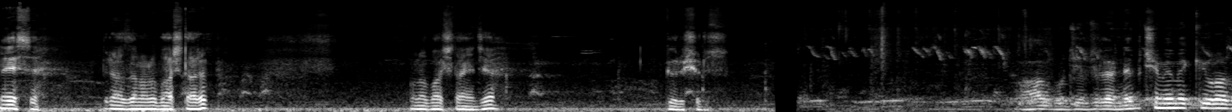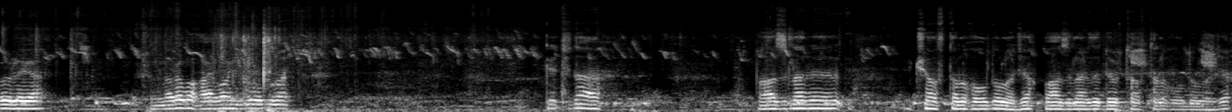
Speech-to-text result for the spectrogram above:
Neyse. Birazdan onu başlarıp ona başlayınca görüşürüz. Abi bu civcivler ne biçim yemek yiyorlar böyle ya. Şunlara bak hayvan gibi oldular. Geç daha bazıları 3 haftalık oldu olacak. Bazıları da 4 haftalık oldu olacak.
